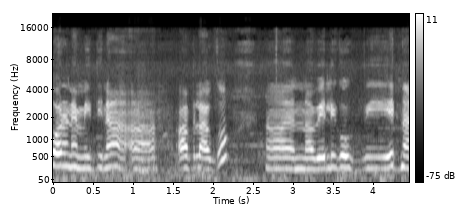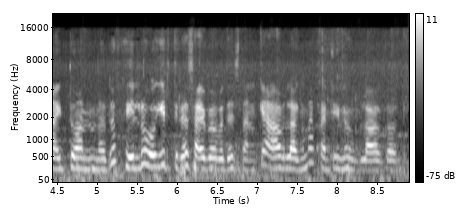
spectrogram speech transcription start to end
ಪೌರ್ಣಮಿ ದಿನ ಆ, ವ್ಲಾಗು ನಾವು ಎಲ್ಲಿಗೆ ಹೋಗ್ವಿ ಏನಾಯಿತು ಅನ್ನೋದು ಎಲ್ಲರೂ ಹೋಗಿರ್ತೀರ ಸಾಯಿಬಾಬಾ ದೇವಸ್ಥಾನಕ್ಕೆ? ಆ ವ್ಲಾಗ್ನ ಕಂಟಿನ್ಯೂ ಬ್ಲಾಗ್ ಆಗಿ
